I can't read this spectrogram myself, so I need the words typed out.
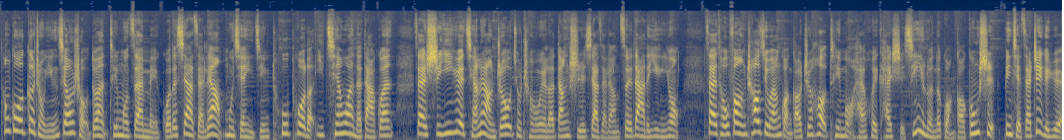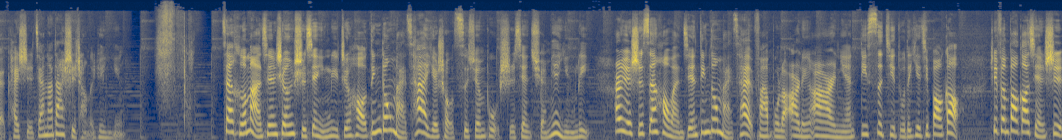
通过各种营销手段，Tim 在美国的下载量目前已经突破了一千万的大关。在十一月前两周就成为了当时下载量最大的应用。在投放超级碗广告之后，Tim 还会开始新一轮的广告攻势，并且在这个月开始加拿大市场的运营。在盒马先生实现盈利之后，叮咚买菜也首次宣布实现全面盈利。二月十三号晚间，叮咚买菜发布了二零二二年第四季度的业绩报告。这份报告显示，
